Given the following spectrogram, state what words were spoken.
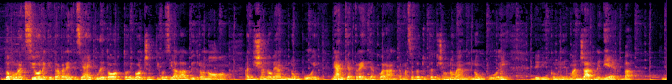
dopo un'azione che tra parentesi hai pure torto, rivolgerti così all'arbitro no, a 19 anni non puoi, neanche a 30 e a 40, ma soprattutto a 19 anni non puoi devi mangiarne di erba eh,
